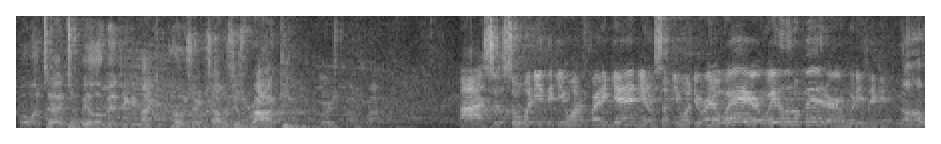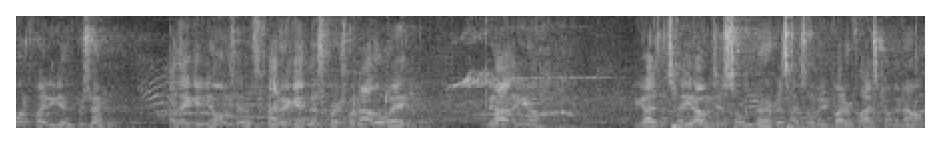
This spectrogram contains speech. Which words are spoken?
But once uh, it took me a little bit to get my composure because I was just rocked. First time rocked. Uh, so, so when do you think you want to fight again? You know, something you want to do right away, or wait a little bit, or what are you thinking? No, I want to fight again for sure. I think you know it was, it was a matter of getting this first one out of the way. I mean, I, you know, the guys will tell you I was just so nervous. I had so many butterflies coming out.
